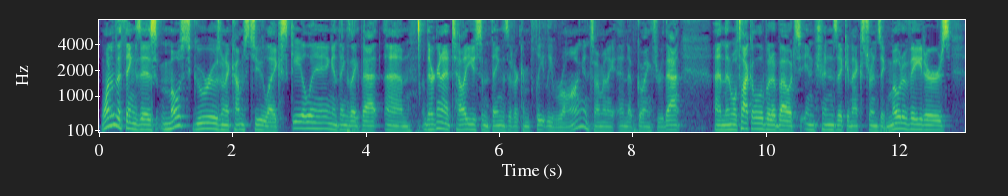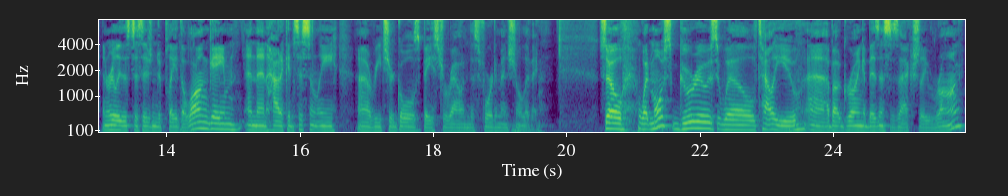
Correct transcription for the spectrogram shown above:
one of the things is most gurus, when it comes to like scaling and things like that, um, they're going to tell you some things that are completely wrong. And so I'm going to end up going through that. And then we'll talk a little bit about intrinsic and extrinsic motivators and really this decision to play the long game and then how to consistently uh, reach your goals based around this four dimensional living. So, what most gurus will tell you uh, about growing a business is actually wrong.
